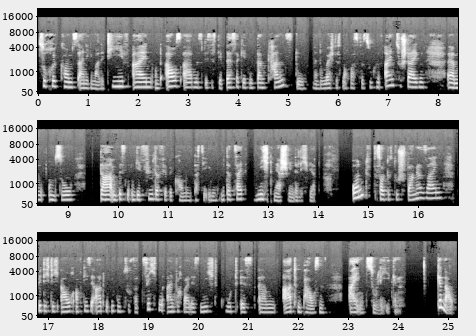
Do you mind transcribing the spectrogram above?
zurückkommst, einige Male tief ein- und ausatmest, bis es dir besser geht und dann kannst du, wenn du möchtest, noch was versuchen einzusteigen ähm, und so da ein bisschen ein Gefühl dafür bekommen, dass dir eben mit der Zeit nicht mehr schwindelig wird. Und solltest du schwanger sein, bitte ich dich auch auf diese Atemübung zu verzichten, einfach weil es nicht gut ist, ähm, Atempausen einzulegen. Genau.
